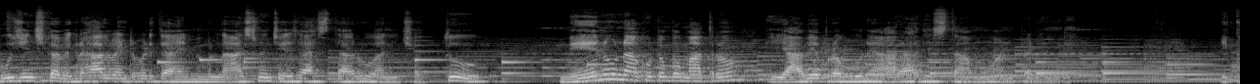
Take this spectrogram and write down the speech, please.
పూజించక విగ్రహాలు వెంటబడితే ఆయన మిమ్మల్ని నాశనం చేసేస్తారు అని చెప్తూ నేను నా కుటుంబం మాత్రం యావే ప్రభువునే ఆరాధిస్తాము అంటాడండి. ఇక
